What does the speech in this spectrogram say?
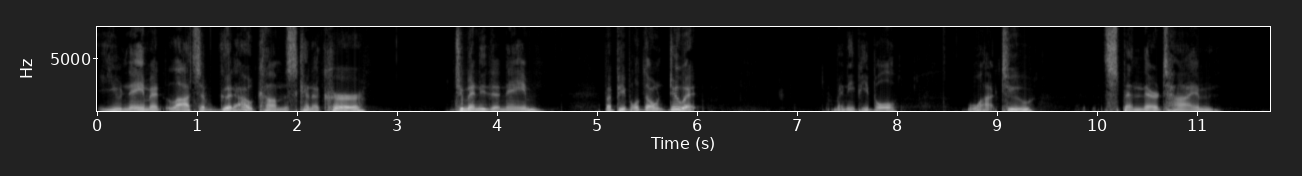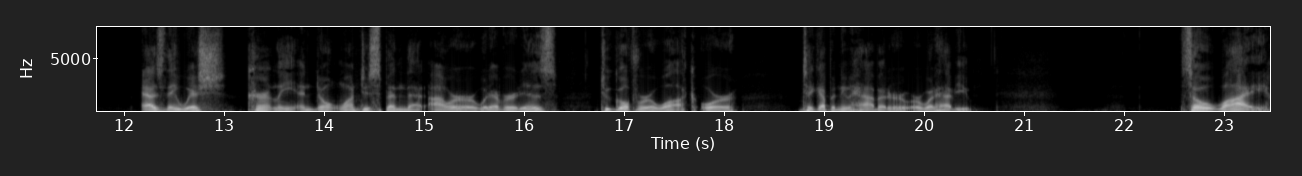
you name it, lots of good outcomes can occur. Too many to name, but people don't do it. Many people want to spend their time as they wish currently and don't want to spend that hour or whatever it is to go for a walk or take up a new habit or, or what have you. So, why?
